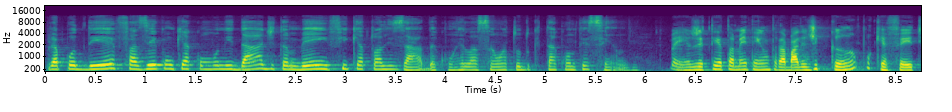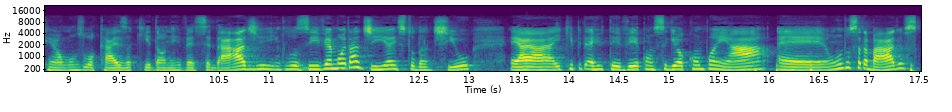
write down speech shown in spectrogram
para poder fazer com que a comunidade também fique atualizada com relação a tudo que está acontecendo. Bem, a GT também tem um trabalho de campo que é feito em alguns locais aqui da universidade, inclusive a moradia estudantil. É, a equipe da RTV conseguiu acompanhar é, um dos trabalhos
